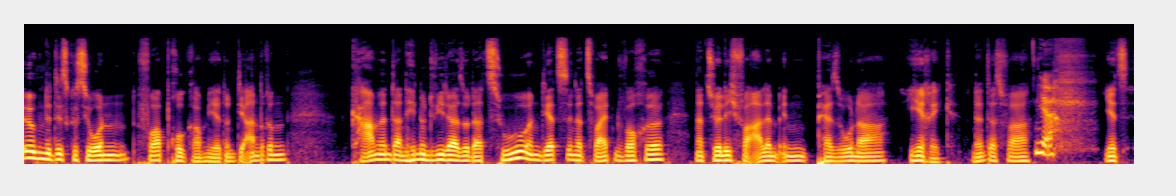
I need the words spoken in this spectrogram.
irgendeine Diskussion vorprogrammiert und die anderen kamen dann hin und wieder so dazu und jetzt in der zweiten Woche natürlich vor allem in Persona Erik. Ne, das war Ja, jetzt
